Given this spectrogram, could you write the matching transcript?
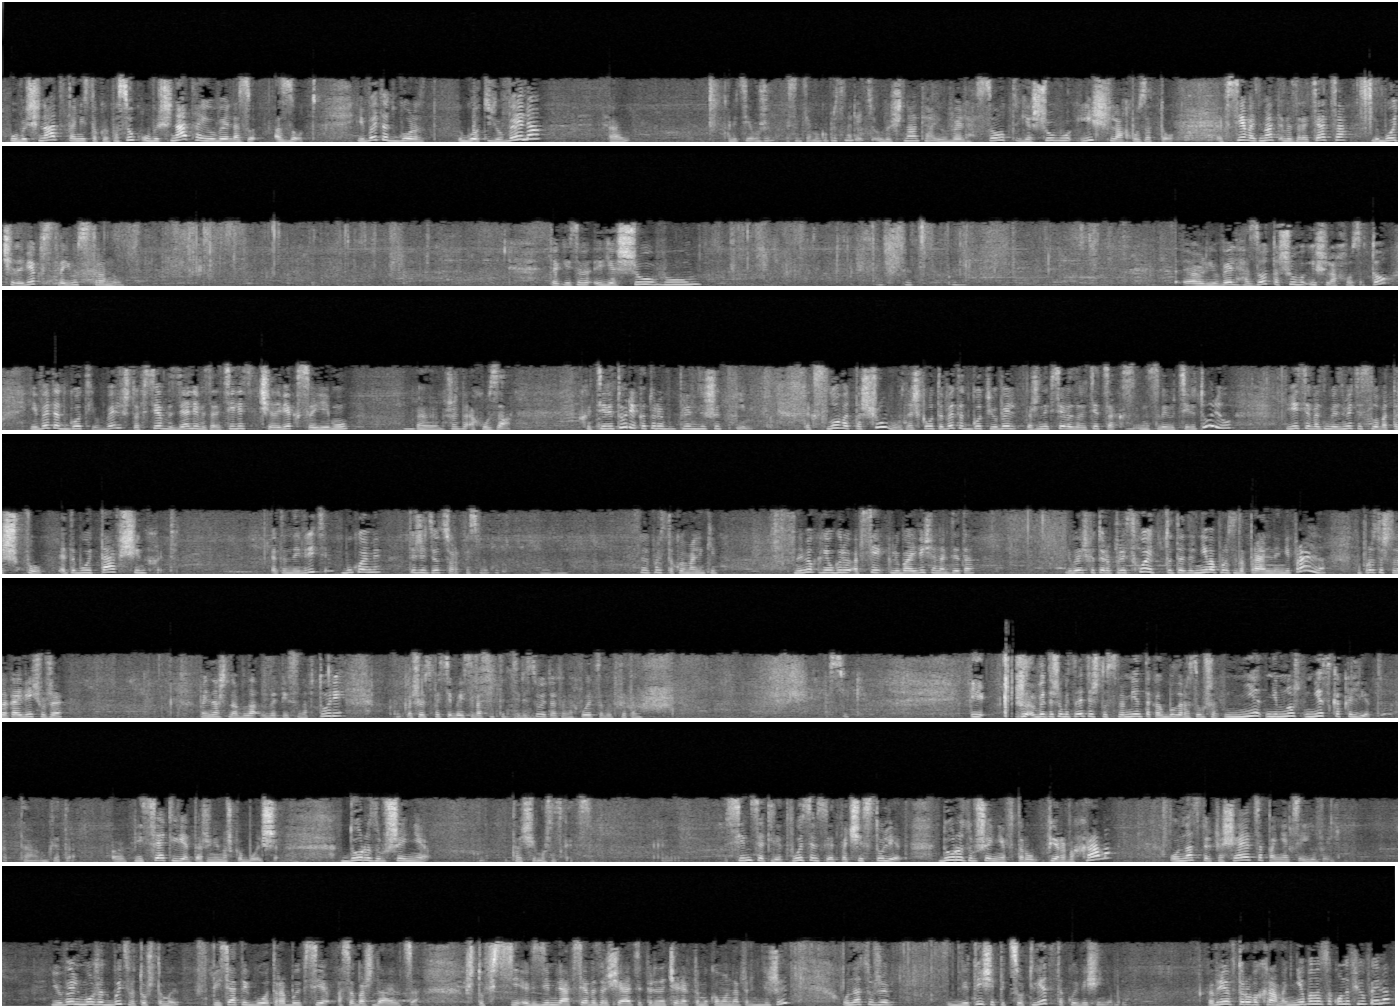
у Вишнат, там есть такой посук, у Вишнат Ювель Азот. И в этот год, год Ювеля, э, ведь я уже, если я могу просмотреть, у Вишнат Ювель Азот, Яшуву и Шлахузато. Все возьмут и возвратятся, любой человек в свою страну. Так, если Яшуву... Ювель Хазот, Ашуву и Шлахозато. И в этот год Ювель, что все взяли возвратились человек своему э, Ахуза к территории, которая принадлежит им. Так слово Ташуву, значит, как будто в этот год Ювель должны все возвратиться на свою территорию. Если возьмете слово Ташуву, это будет Тавшинхет. Это на иврите буквами 1948 год. Угу. Это просто такой маленький намек, как я говорю, а все, любая вещь, она где-то, любая вещь, которая происходит, тут это не вопрос, это правильно или неправильно, но просто, что такая вещь уже Понятно, что она была записана в туре. Большое спасибо. Если вас это интересует, это находится вот в этом посуке. И вы должны знаете, что с момента, как был разрушен, не, немножко, несколько лет, это где-то 50 э, лет, даже немножко больше, до разрушения, вообще можно сказать, 70 лет, 80 лет, почти 100 лет до разрушения второго, первого храма у нас прекращается понятие Ювель. Ювель может быть вот то, что мы в 50-й год рабы все освобождаются, что все, земля вся возвращается первоначально к тому, кому она принадлежит. У нас уже 2500 лет такой вещи не было. Во время второго храма не было законов Ювеля,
